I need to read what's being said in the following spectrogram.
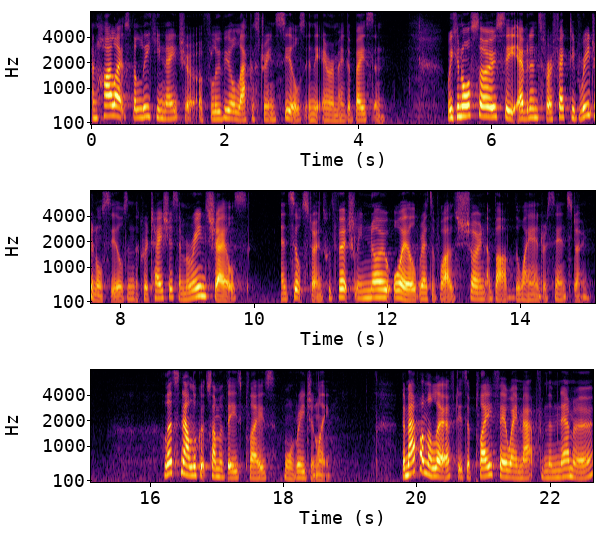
and highlights the leaky nature of fluvial lacustrine seals in the Eromanga Basin. We can also see evidence for effective regional seals in the Cretaceous and marine shales and siltstones with virtually no oil reservoirs shown above the Wyandra sandstone. Let's now look at some of these plays more regionally. The map on the left is a play fairway map from the Namur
